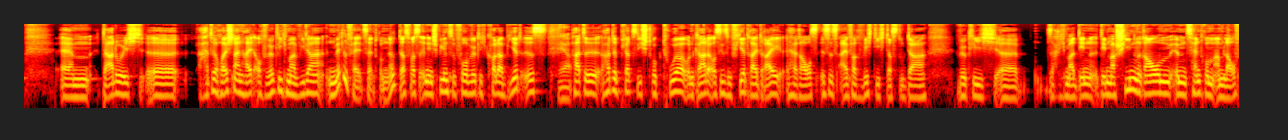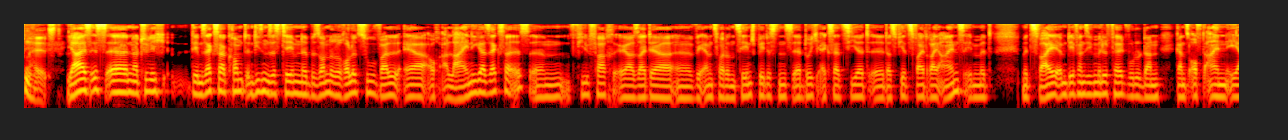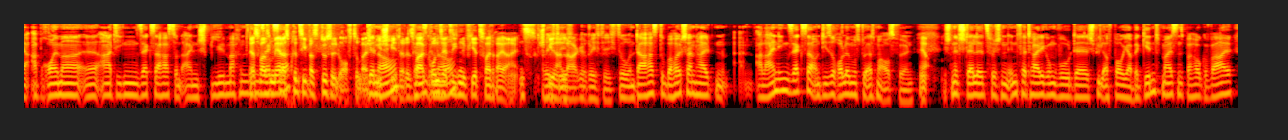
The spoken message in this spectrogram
ähm, dadurch äh, hatte Holstein halt auch wirklich mal wieder ein Mittelfeldzentrum. Ne? Das, was in den Spielen zuvor wirklich kollabiert ist, Ja. hatte, hatte plötzlich Struktur und gerade aus diesem 4-3-3 heraus ist es einfach wichtig, dass du da wirklich, äh, sag ich mal, den, den Maschinenraum im Zentrum am Laufen hältst. Ja, es ist äh, natürlich, dem Sechser kommt in diesem System eine besondere Rolle zu, weil er auch alleiniger Sechser ist. Ähm, vielfach ja seit der äh, WM 2010 spätestens äh, durchexerziert äh, das 4-2-3-1 eben mit, mit zwei im defensiven Mittelfeld, wo du dann ganz oft einen eher Abräumerartigen Sechser hast und einen Spielmachenden Das war so mehr das Prinzip, was Düsseldorf zum Beispiel Genau, gespielt hat. Das war ganz grundsätzlich genau. eine 4-2-3-1 Spielanlage. Richtig, richtig. So, und da hast du bei Holstein halt einen alleinigen Sechser und diese Rolle musst du erstmal ausfüllen. Ja. Die Schnittstelle zwischen Innenverteidigung, wo der Spielaufbau ja beginnt, meistens bei Hauke Wahl,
